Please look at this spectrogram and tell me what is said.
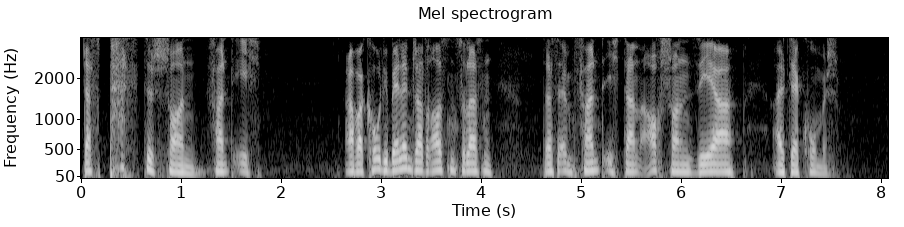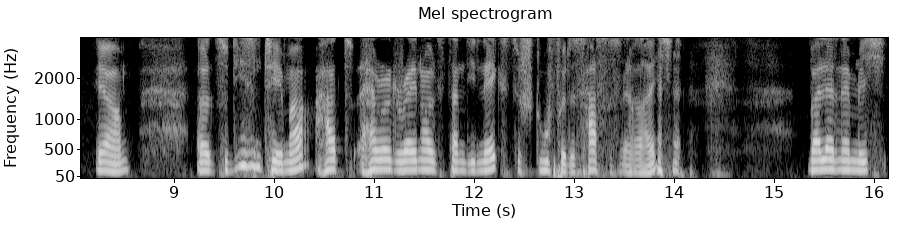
das passte schon, fand ich. Aber Cody Bellinger draußen zu lassen, das empfand ich dann auch schon sehr als sehr komisch. Ja, äh, zu diesem Thema hat Harold Reynolds dann die nächste Stufe des Hasses erreicht, weil er nämlich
